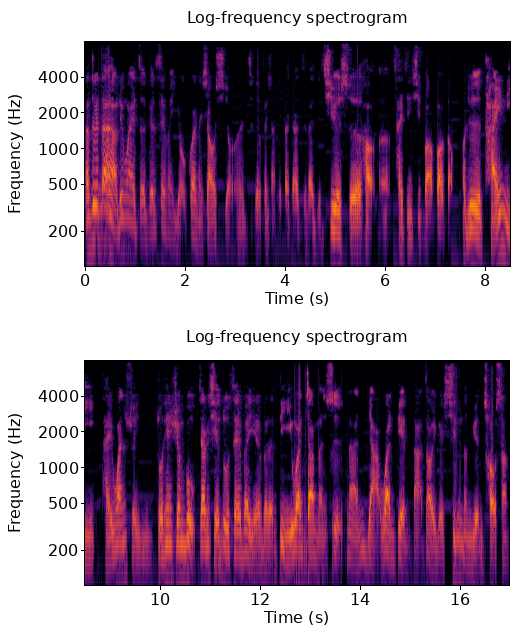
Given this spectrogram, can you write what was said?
那这边大家还有另外一则跟 Seven 有关的消息哦，呃，值得分享给大家，是来自七月十二号呃财经新报报道，哦，就是台泥台湾水泥昨天宣布将协助 Seven Eleven 的第一万家门市南亚万店打造一个新能源超商。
